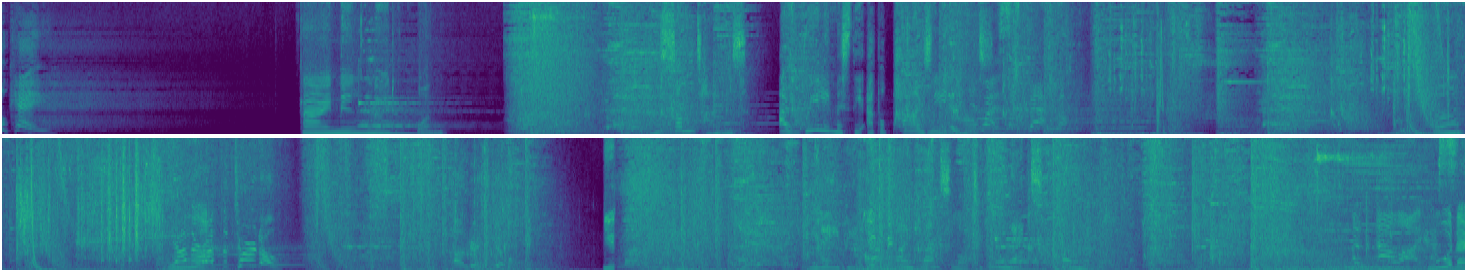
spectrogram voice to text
Okay. ตายหนึ่งเลยทุกคน Sometimes I really miss the apple pies in the castle. Backup. อ้าว Gather at the turtle! Understood. ยึด Maybe Give I'll me find Lancelot in the next corner. An ally has Ooh, ได้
